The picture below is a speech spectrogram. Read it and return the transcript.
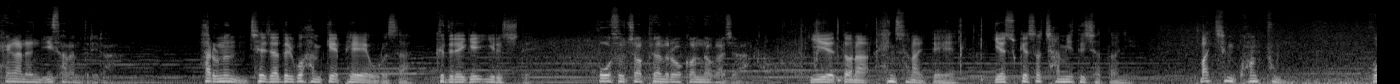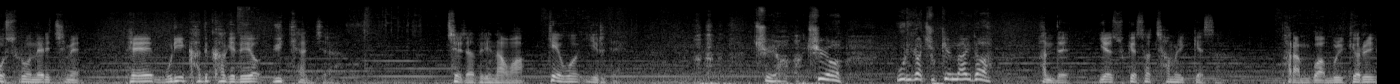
행하는 이 사람들이라. 하루는 제자들과 함께 배에 오르사 그들에게 이르시되 호수 저편으로 건너가자. 이에 떠나 행선할 때에 예수께서 잠이 드셨더니 마침 광풍이 호수로 내리침에 배에 물이 가득하게 되어 위태한지라 제자들이 나와 깨워 이르되 주여, 주여, 우리가 죽겠나이다. 한데 예수께서 잠을 깨사 바람과 물결을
